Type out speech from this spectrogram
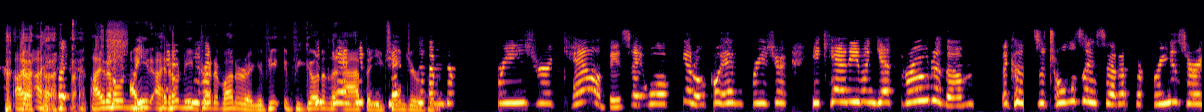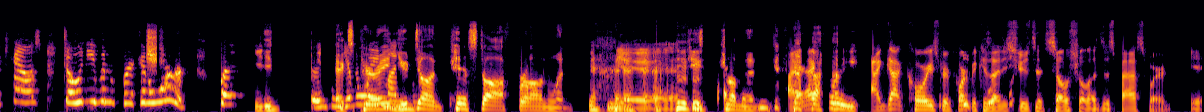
I, I, I don't need I don't need credit monitoring. If you if you go to the app and you change your report, to freeze your account. They say, well, you know, go ahead and freeze your. You can't even get through to them because the tools they set up to freeze your accounts don't even freaking work. But You- they can give away Experian, money. you done pissed off Bronwyn. Yeah. She's coming. I actually I got Corey's report because I just used his social as his password. Yeah.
